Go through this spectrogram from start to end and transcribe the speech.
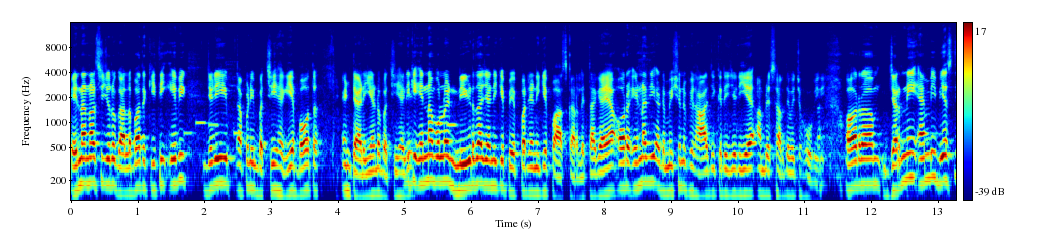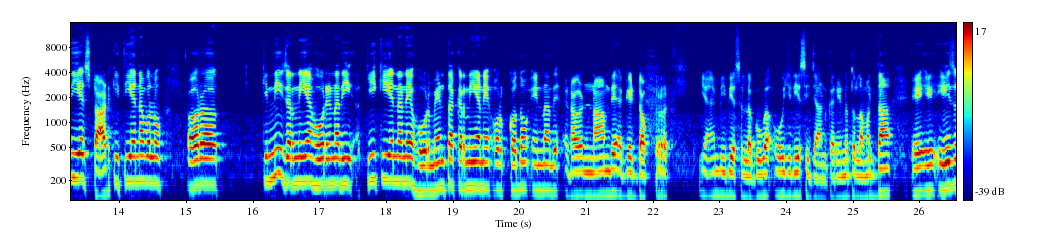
ਇਹਨਾਂ ਨਾਲ ਅਸੀਂ ਜਦੋਂ ਗੱਲਬਾਤ ਕੀਤੀ, ਇਹ ਵੀ ਜਿਹੜੀ ਆਪਣੀ ਬੱਚੀ ਹੈਗੀ ਹੈ ਬਹੁਤ ਇੰਟੈਲੀਜੈਂਟ ਬੱਚੀ ਹੈਗੀ, ਕਿ ਇਹਨਾਂ ਵੱਲੋਂ ਨੀਟ ਦਾ ਜਾਨੀ ਕਿ ਪੇਪਰ ਜਾਨੀ ਕਿ ਪਾਸ ਕਰ ਲਿੱਤਾ ਗਿਆ ਹੈ ਔਰ ਇਹਨਾਂ ਦੀ ਐਡਮਿਸ਼ਨ ਫਿਲਹਾਲ ਦੀ ਕਰੀ ਜਿਹੜੀ ਹੈ ਅੰਮ੍ਰਿਤਸਰ ਦੇ ਵਿੱਚ ਹੋਵੇਗੀ ਔਰ ਜਰਨੀ ਐਮਬੀਬੀਐਸ ਦੀ ਇਹ ਸਟਾਰਟ ਕੀਤੀ ਹੈ ਇਹਨਾਂ ਵੱਲੋਂ ਔਰ ਕਿੰਨੀ ਜਰਨੀ ਹੈ ਹੋਰ ਇਹਨਾਂ ਦੀ ਕੀ ਕੀ ਇਹਨਾਂ ਨੇ ਹੋਰ ਮਿਹਨਤਾਂ ਕਰਨੀਆਂ ਨੇ ਔਰ ਕਦੋਂ ਇਹਨਾਂ ਦੇ ਡਾ- ਨਾਮ ਦੇ ਅੱਗੇ ਡਾਕਟਰ ਜਾਂ ਐਮਬੀਬੀਐਸ ਲੱਗੂਗਾ ਉਹ ਜਿਹੜੀ ਅਸੀਂ ਜਾਣਕਾਰੀ ਇਹਨਾਂ ਤੋਂ ਲਵਾਂਗੇ। ਤਾਂ ਇਹ ਇਹ ਏਜ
